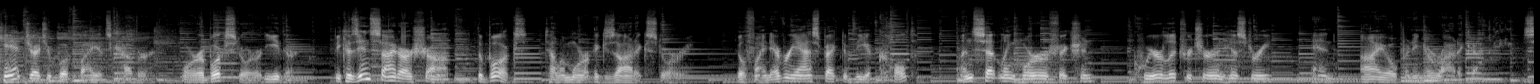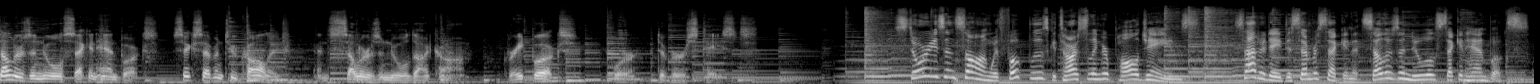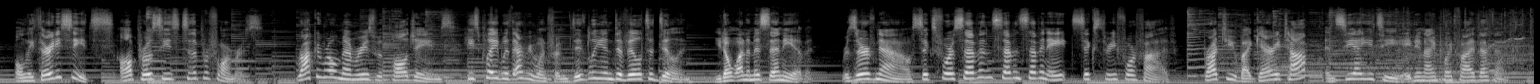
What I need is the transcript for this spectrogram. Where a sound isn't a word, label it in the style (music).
can't judge a book by its cover, or a bookstore either, because inside our shop, the books tell a more exotic story. You'll find every aspect of the occult, unsettling horror fiction, queer literature and history, and eye opening erotica. Sellers and Newell Secondhand Books, 672 College, and sellersandnewell.com. Great books for diverse tastes. Stories and Song with folk blues guitar slinger Paul James. Saturday, December 2nd at Sellers and Newell Secondhand Books. Only 30 seats, all proceeds to the performers. Rock and Roll Memories with Paul James. He's played with everyone from Diddley and DeVille to Dylan. You don't want to miss any of it. Reserve now 647 778 6345. Brought to you by Gary Topp and CIUT 89.5 FM.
